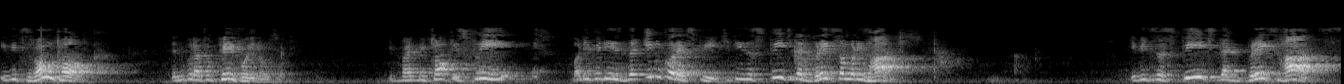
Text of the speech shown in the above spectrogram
if it's wrong talk, then you could have to pay for it also. It might be talk is free, but if it is the incorrect speech, it is a speech that breaks somebody's heart. If it's a speech that breaks hearts,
